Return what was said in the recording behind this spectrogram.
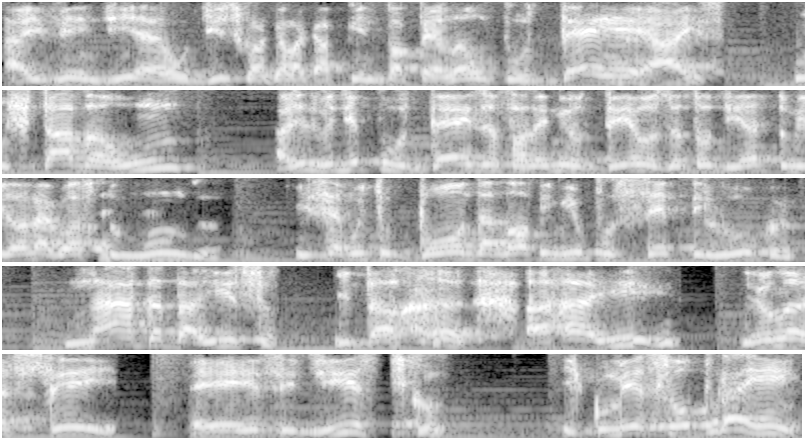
Aí vendia o disco com aquela capinha de papelão por 10 reais. Custava um, a gente vendia por 10. Eu falei, meu Deus, eu estou diante do melhor negócio do mundo. Isso é muito bom, dá 9 mil por cento de lucro. Nada dá isso. Então, aí eu lancei eh, esse disco e começou por aí.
